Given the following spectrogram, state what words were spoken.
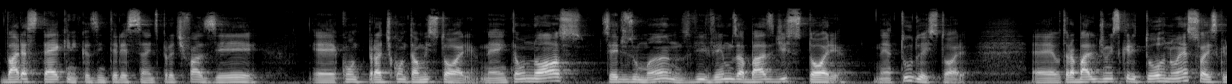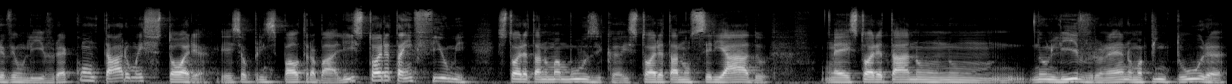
várias técnicas interessantes para te fazer é, para te contar uma história. Né? Então, nós, seres humanos, vivemos à base de história. Né? Tudo é história. É, o trabalho de um escritor não é só escrever um livro, é contar uma história. Esse é o principal trabalho. E história está em filme, história está numa música, história está num seriado, é, história está num, num, num, livro, né? numa pintura.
